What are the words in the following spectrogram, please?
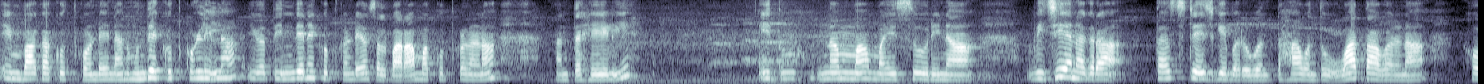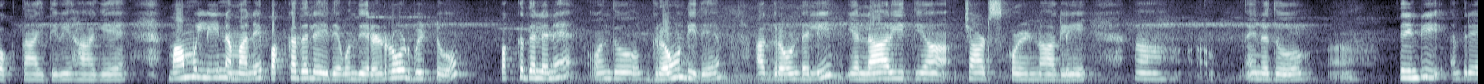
ಹಿಂಭಾಗ ಕೂತ್ಕೊಂಡೆ. ನಾನು ಮುಂದೆ ಕೂತ್ಕೊಳ್ಳಿಲ್ಲ. ಇವತ್ತು ಹಿಂದೆನೇ ಕೂತ್ಕೊಂಡೆ. ಒಂದು ಸ್ವಲ್ಪ ಆರಾಮಾಗಿ ಕೂತ್ಕೊಳ್ಳೋಣ ಅಂತ ಹೇಳಿ. ಇದು ನಮ್ಮ ಮೈಸೂರಿನ ವಿಜಯನಗರ ಥರ್ಡ್ ಸ್ಟೇಜ್ಗೆ ಬರುವಂತಹ ಒಂದು ವಾತಾವರಣ. ಹೋಗ್ತಾ ಇದ್ದೀವಿ ಹಾಗೆ. ಮಾಮೂಲಿ ನಮ್ಮ ಮನೆ ಪಕ್ಕದಲ್ಲೇ ಇದೆ, ಒಂದು ಎರಡು ರೋಡ್ ಬಿಟ್ಟು ಪಕ್ಕದಲ್ಲೇ ಒಂದು ಗ್ರೌಂಡ್ ಇದೆ. ಆ ಗ್ರೌಂಡಲ್ಲಿ ಎಲ್ಲ ರೀತಿಯ ಚಾಟ್ಸ್ಗಳನ್ನಾಗಲಿ ಏನದು ತಿಂಡಿ ಅಂದರೆ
